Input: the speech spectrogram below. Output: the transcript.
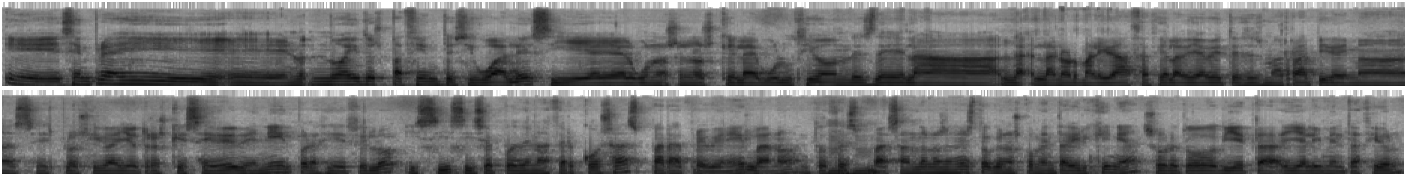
eh, siempre hay, eh, no, no hay dos pacientes iguales y hay algunos en los que la evolución desde la, la- la normalidad hacia la diabetes es más rápida y más explosiva y otros que se ve venir, por así decirlo, y sí, sí se pueden hacer cosas para prevenirla, ¿no? Entonces, basándonos en esto que nos comenta Virginia, sobre todo dieta y alimentación,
